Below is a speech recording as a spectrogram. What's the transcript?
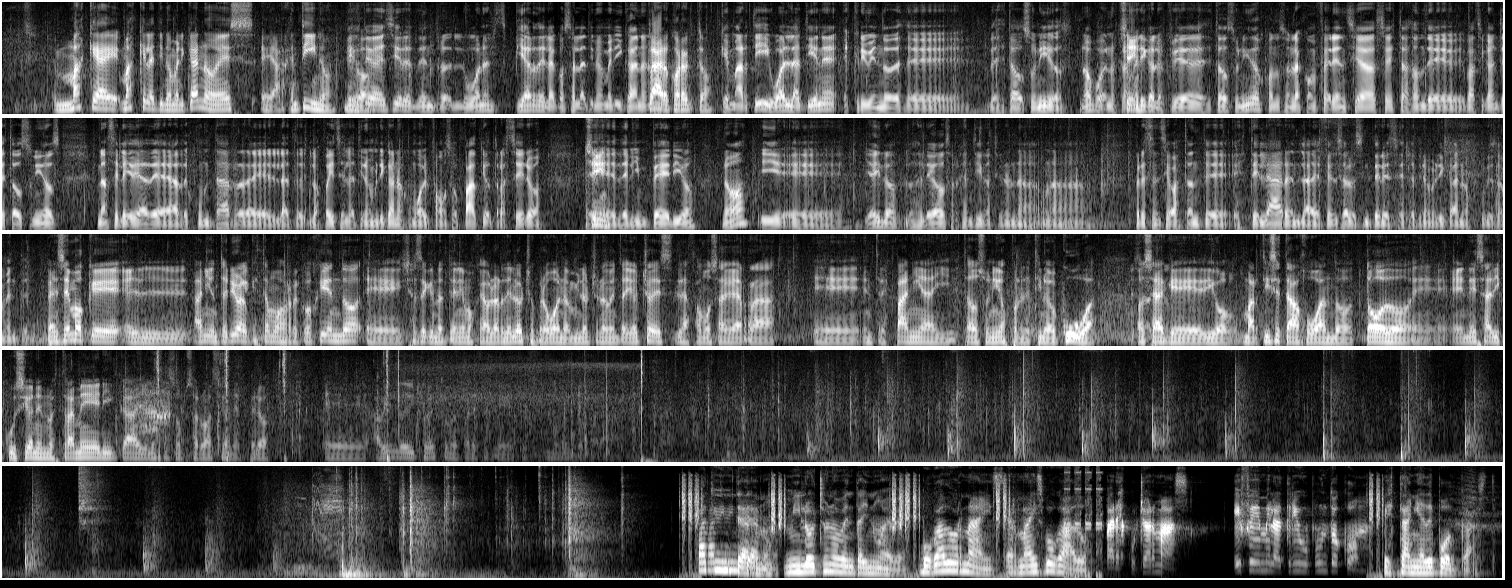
más que, más que latinoamericano es eh, argentino. Digo. te iba a decir, dentro Lugones pierde la cosa latinoamericana, ¿no? Claro, correcto. Que Martí igual la tiene escribiendo desde, desde Estados Unidos, ¿no? Porque Nuestra Sí. América lo escribe desde Estados Unidos cuando son las conferencias estas donde básicamente Estados Unidos nace la idea de adjuntar eh, la- los países latinoamericanos como el famoso patio trasero eh, del imperio, ¿no? Y, eh, y ahí los, los delegados argentinos tienen una, una presencia bastante estelar en la defensa de los intereses latinoamericanos, curiosamente. Pensemos que el año anterior al que estamos recogiendo, eh, ya sé que no tenemos que hablar del 8, pero bueno, 1898 es la famosa guerra eh, entre España y Estados Unidos por el destino de Cuba. O sea que, digo, Martí se estaba jugando todo eh, en esa discusión en nuestra América y en esas observaciones. Pero eh, habiendo dicho esto, me parece que es un momento para... Patio Interno, 1899. Bogado Hernais, Hernais Bogado. Para escuchar más, fmlatribu.com. Pestaña de podcast.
